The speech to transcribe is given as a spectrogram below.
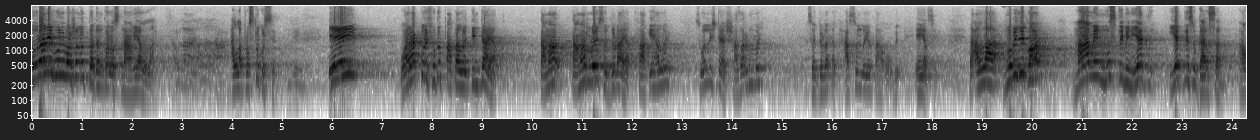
তোরানি ফুল ফসল উৎপাদন করস না আমি আল্লাহ। আল্লাহ প্রশ্ন করছে। এই ওয়ারাক লই শুধু পাতা লই তিনটা আয়াত তামার তামার লই চোদ্দটা আয়াত ফাঁকিহা লই চল্লিশটা আয়াত সাধারণ লই, চোদ্দটা লইও এই আছে। তা আল্লাহ নবীজি কয় মামিন মুসলিমিন ইয়াক ইয়াকরিসু গারসান, আও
